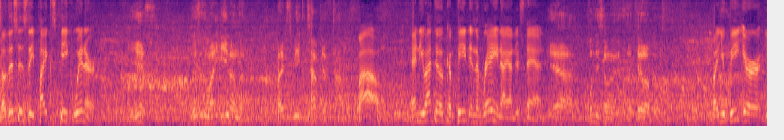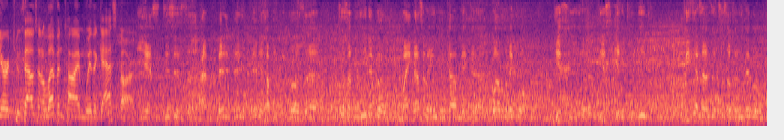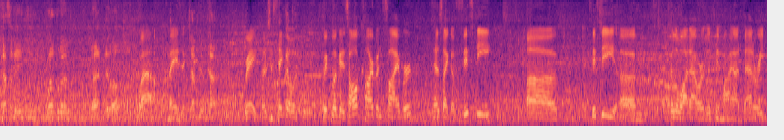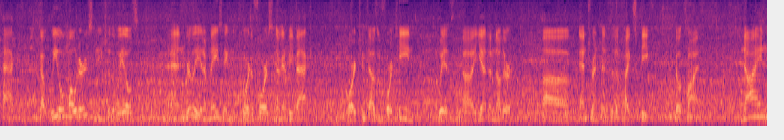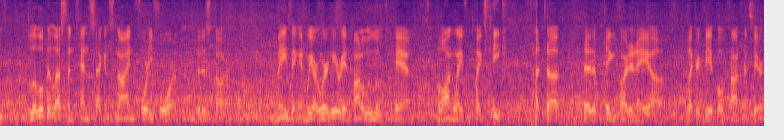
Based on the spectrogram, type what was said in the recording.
So this is the Pikes Peak winner. Yes, this is my Iran Pikes Peak champion time. Wow. And you had to compete in the rain, I understand. Yeah, condition is uh, terrible. But you beat your, your 2011 time with a gas car. Yes, this is, uh, I'm very, very, very happy because uh, 2011, my gasoline engine car make a world record. This year, this electric vehicle, quicker than the 2011 gasoline engine uh, you know, Wow, amazing. champion car. Great. Let's just take a quick look. It's all carbon fiber. It has like a 50, uh, 50 um, kilowatt hour lithium ion battery pack. It's got wheel motors in each of the wheels and really an amazing tour de force. And they're going to be back for 2014 with uh, yet another uh, entrant into the Pikes Peak hill climb. Nine, a little bit less than 10 seconds, 944 for this car. Amazing, and we are we're here in Honolulu, Japan, a long way from Pikes Peak, but uh, they're taking part in a uh, electric vehicle conference here.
